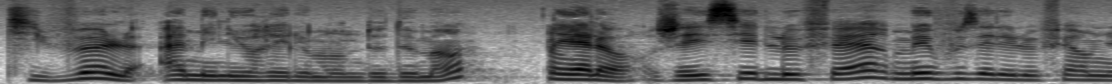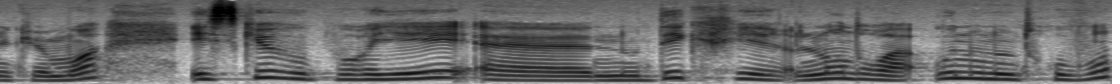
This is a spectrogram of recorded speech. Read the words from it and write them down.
qui veulent améliorer le monde de demain. Et alors, j'ai essayé de le faire, mais vous allez le faire mieux que moi. Est-ce que vous pourriez euh, nous décrire l'endroit où nous nous trouvons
